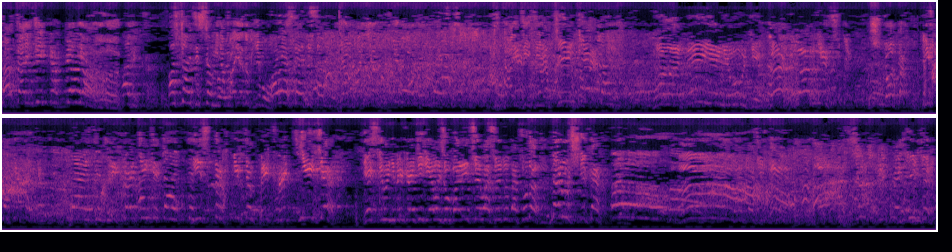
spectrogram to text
Отойдите от меня. Останьтесь со мной. Я поеду к нему. А вы останетесь со мной. Я поеду к нему. Отойдите, я Молодые люди, как вам не... Что так? Не Прекратите! Мистер Фиктон, прекратите! Если вы не прекратите, я вызову полицию, и вас уйдут отсюда в наручниках! Прекратите!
